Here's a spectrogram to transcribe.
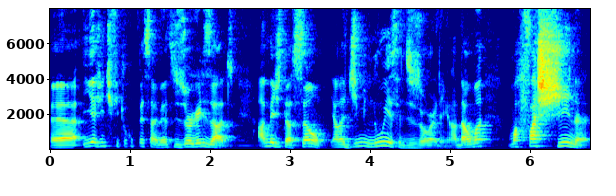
é, e a gente fica com pensamentos desorganizados. A meditação, ela diminui essa desordem, ela dá uma, uma faxina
